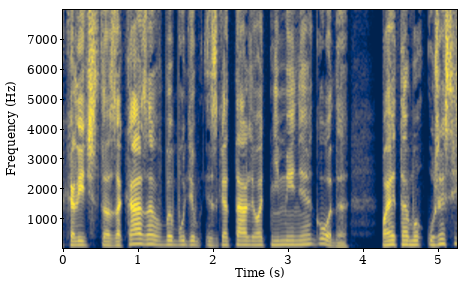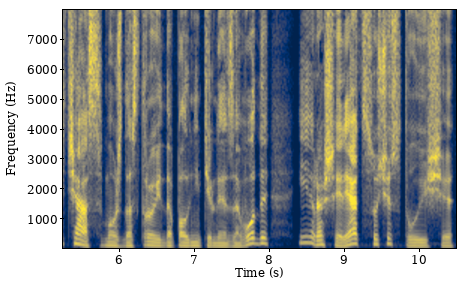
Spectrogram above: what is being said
количество заказов мы будем изготавливать не менее года — Поэтому уже сейчас можно строить дополнительные заводы и расширять существующие.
